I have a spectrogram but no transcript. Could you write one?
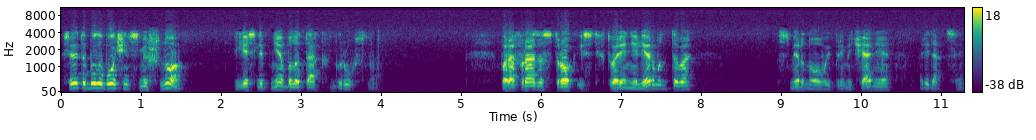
Все это было бы очень смешно, если б не было так грустно. Парафраза строк из стихотворения Лермонтова «Смирновой» примечание редакции.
